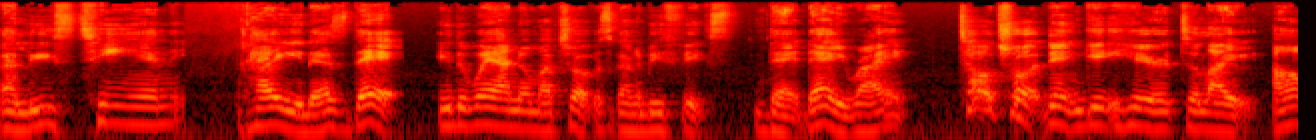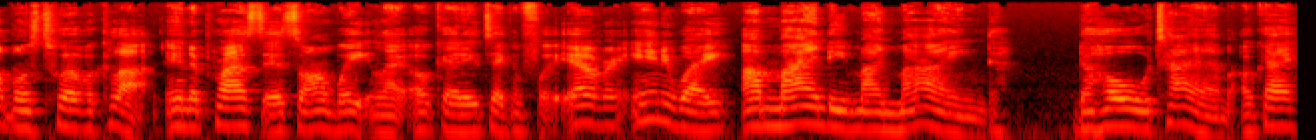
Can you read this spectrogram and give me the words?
at least 10. Hey, that's that. Either way, I know my truck is going to be fixed that day, right? Tow truck didn't get here till like almost 12 o'clock in the process so i'm waiting like okay they taking forever anyway i'm minding my mind the whole time okay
